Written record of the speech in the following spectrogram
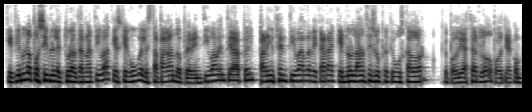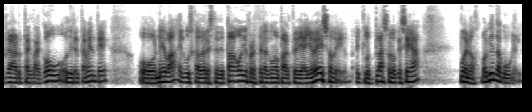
que tiene una posible lectura alternativa, que es que Google está pagando preventivamente a Apple para incentivarle de cara a que no lance su propio buscador, que podría hacerlo, o podría comprar DuckDuckGo o directamente, o Neva, el buscador este de pago, y ofrecerlo como parte de iOS o de iCloud Plus o lo que sea. Bueno, volviendo a Google.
